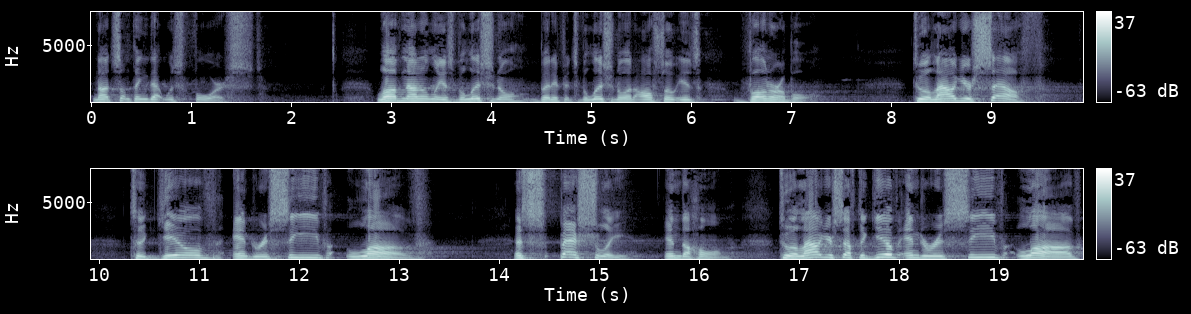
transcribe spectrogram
not something that was forced. Love not only is volitional, but if it's volitional, it also is vulnerable. To allow yourself to give and receive love especially in the home. To allow yourself to give and to receive love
